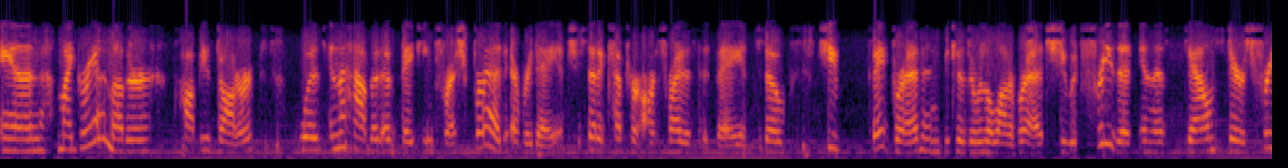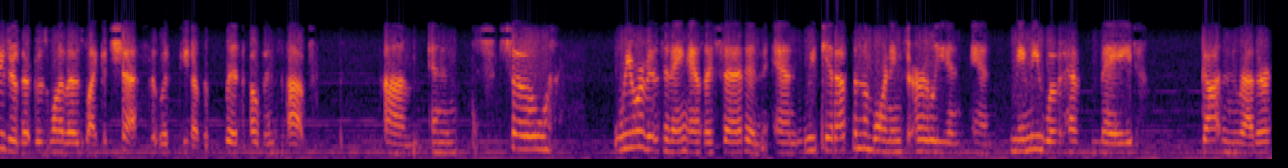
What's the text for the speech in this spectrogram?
and my grandmother, Hoppy's daughter, was in the habit of baking fresh bread every day, and she said it kept her arthritis at bay. And so she baked bread, and because there was a lot of bread, she would freeze it in this downstairs freezer that was one of those like a chest that would, you know, the lid opens up. Um, and so we were visiting, as I said, and and we get up in the mornings early, and and Mimi would have made, gotten rather,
